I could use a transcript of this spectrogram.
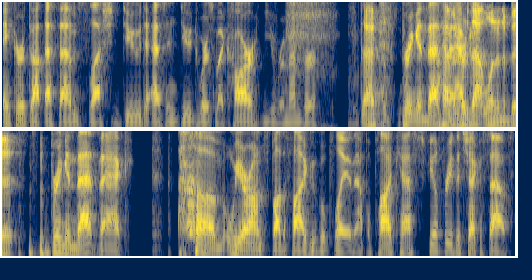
anchor.fm slash dude, as in dude, where's my car? You remember. That's a, Bringing I that haven't back. heard that one in a bit. Bringing that back. Um, we are on Spotify, Google Play, and Apple Podcasts. Feel free to check us out.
